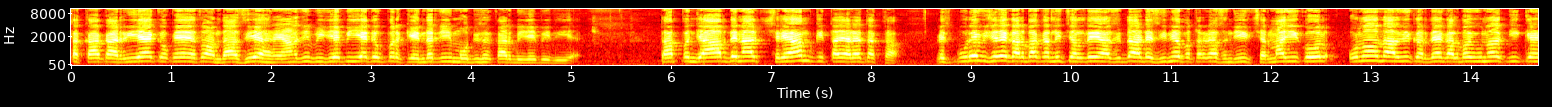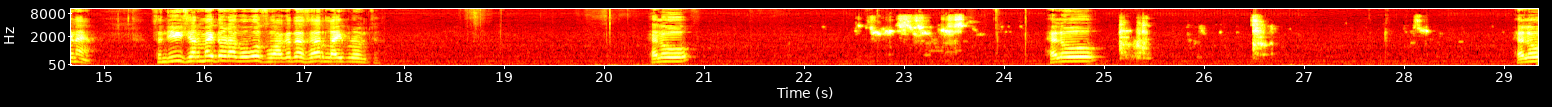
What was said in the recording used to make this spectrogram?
ਧੱਕਾ ਕਰ ਰਹੀ ਹੈ, ਕਿਉਂਕਿ ਤੁਹਾਨੂੰ ਦੱਸ ਦਈਏ ਹਰਿਆਣਾ 'ਚ ਵੀ ਬੀਜੇਪੀ ਹੈ ਤੇ ਉੱਪਰ ਕੇਂਦਰ 'ਚ ਵੀ ਮੋਦੀ ਸਰਕਾਰ ਬੀਜੇਪੀ ਦੀ ਹੈ। ਤਾਂ ਪੰਜਾਬ ਦੇ ਨਾਲ ਸ਼ਰੇਆਮ ਕੀਤਾ ਜਾ ਰਿਹਾ ਧੱਕਾ। ਇਸ ਪੂਰੇ ਵਿਸ਼ੇ ਤੇ ਗੱਲਬਾਤ ਕਰਨ ਲਈ ਚੱਲਦੇ ਆ ਸਿੱਧਾ ਸਾਡੇ ਸੀਨੀਅਰ ਪੱਤਰਕਾਰ ਸੰਜੀਵ ਸ਼ਰਮਾ ਜੀ ਕੋਲ। ਉਹਨਾਂ ਨਾਲ ਵੀ ਕਰਦੇ ਆ ਗੱਲਬਾਤ ਵੀ ਉਹਨਾਂ ਦਾ ਕੀ ਕਹਿਣਾ ਹੈ? ਸੰਜੀਵ ਸ਼ਰਮਾ ਜੀ, ਤੁਹਾਡਾ ਬਹੁਤ ਬਹੁਤ ਸਵਾਗਤ ਹੈ ਸਰ ਲਾਈਵ ਪ੍ਰੋਗਰਾਮ 'ਚ। Hello hello hello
